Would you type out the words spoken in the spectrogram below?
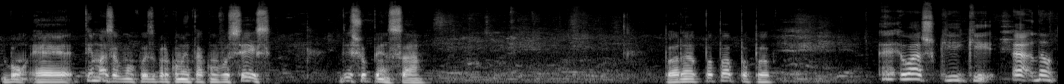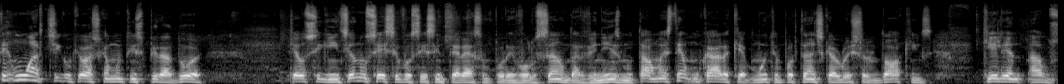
Bom, é, tem mais alguma coisa para comentar com vocês? Deixa eu pensar. Para, pa, é, eu acho que, que ah, não tem um artigo que eu acho que é muito inspirador que é o seguinte, eu não sei se vocês se interessam por evolução, darwinismo e tal, mas tem um cara que é muito importante, que é o Richard Dawkins, que ele, há uns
